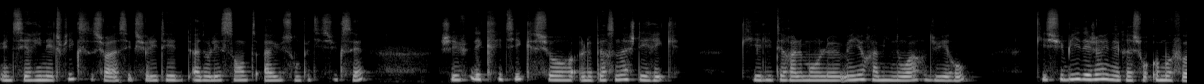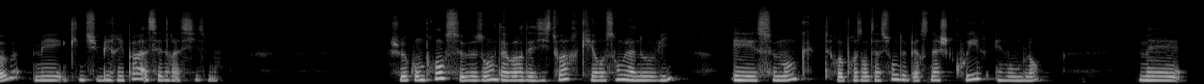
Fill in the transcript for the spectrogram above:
une série Netflix sur la sexualité adolescente, a eu son petit succès, j'ai vu des critiques sur le personnage d'Eric, qui est littéralement le meilleur ami noir du héros, qui subit déjà une agression homophobe, mais qui ne subirait pas assez de racisme. Je comprends ce besoin d'avoir des histoires qui ressemblent à nos vies, et ce manque de représentation de personnages queer et non blancs. Mais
